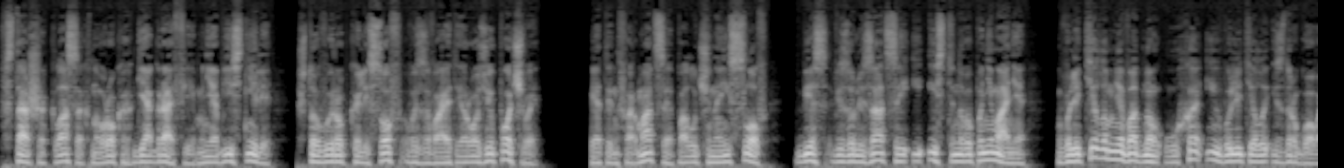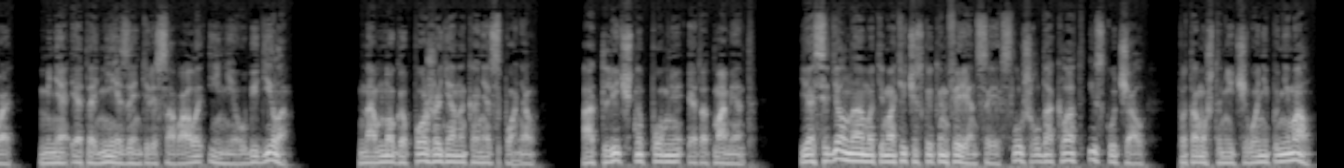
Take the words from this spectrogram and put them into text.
В старших классах на уроках географии мне объяснили, что вырубка лесов вызывает эрозию почвы. Эта информация, полученная из слов, без визуализации и истинного понимания, влетела мне в одно ухо и вылетела из другого. Меня это не заинтересовало и не убедило. Намного позже я наконец понял. Отлично помню этот момент. Я сидел на математической конференции, слушал доклад и скучал, потому что ничего не понимал.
